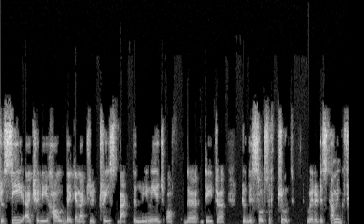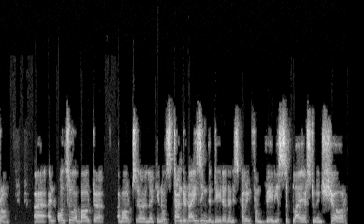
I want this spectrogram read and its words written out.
To see actually how they can actually trace back the lineage of the data to the source of truth, where it is coming from, and also about about uh, like you know standardizing the data that is coming from various suppliers to ensure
